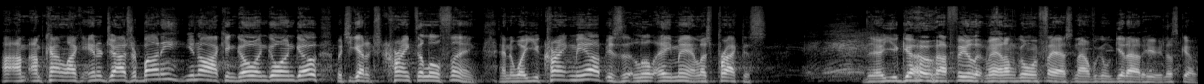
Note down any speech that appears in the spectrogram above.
I'm, I'm kind of like an Energizer bunny. You know, I can go and go and go, but you got to crank the little thing. And the way you crank me up is a little amen. Let's practice. Amen. There you go. I feel it, man. I'm going fast now. We're going to get out of here. Let's go.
